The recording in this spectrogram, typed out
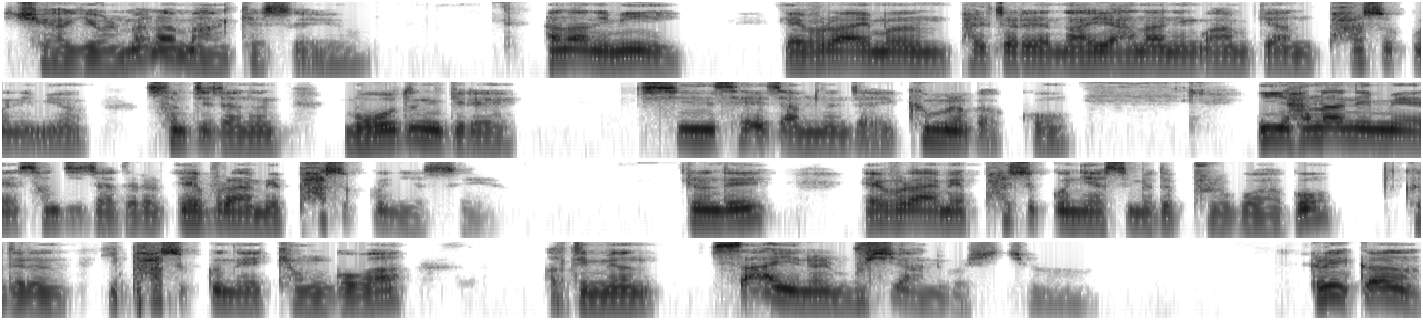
죄악이 얼마나 많겠어요. 하나님이 에브라임은 8절에 나의 하나님과 함께한 파수꾼이며 선지자는 모든 길에 신세 잡는 자의 금을 갖고 이 하나님의 선지자들은 에브라임의 파수꾼이었어요. 그런데 에브라임의 파수꾼이었음에도 불구하고 그들은 이 파수꾼의 경고와 어쩌면 사인을 무시한 것이죠. 그러니까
